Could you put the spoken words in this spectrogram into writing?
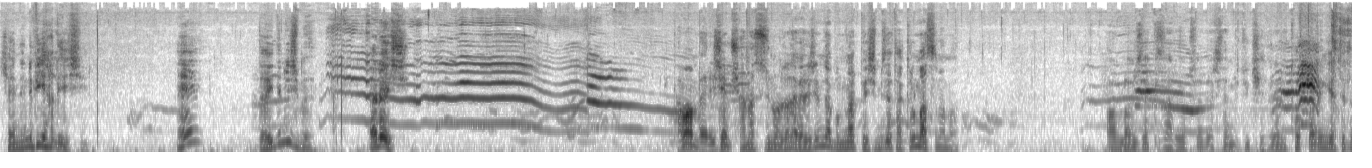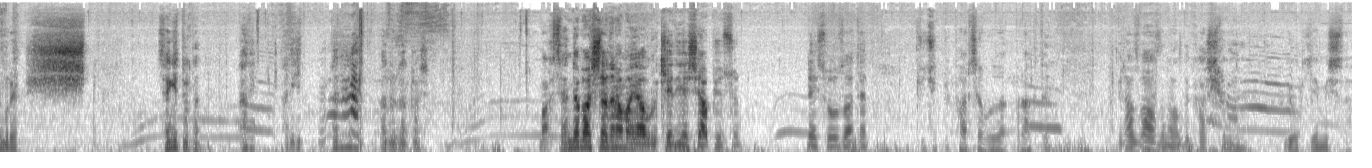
Kendini bir yalıyorsun. He? Daydınız mı? Aleş. Tamam vereceğim. Şana sizin orada da vereceğim de bunlar peşimize takılmasın ama. Abla bize kızar yoksa der. Sen bütün kedileri topladın getirdin buraya. Şşt. Sen git buradan. Hadi. Hadi git. Hadi hadi. Hadi uzaklaş. Bak sen de başladın ama yavru kediye şey yapıyorsun. Neyse o zaten küçük bir parça burada bıraktı. Biraz da ağzına aldı. Kaçtı mı? Yok yemiş zaten.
